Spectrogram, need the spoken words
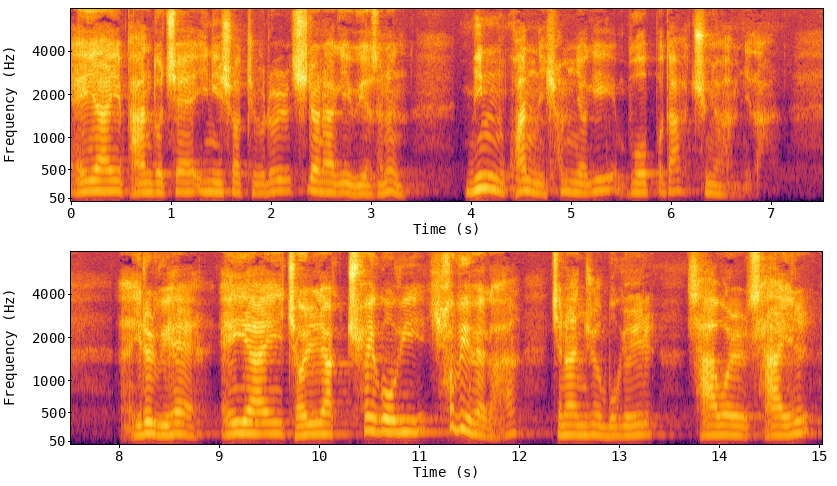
AI 반도체 이니셔티브를 실현하기 위해서는 민관 협력이 무엇보다 중요합니다. 이를 위해 AI 전략 최고위 협의회가 지난주 목요일 4월 4일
